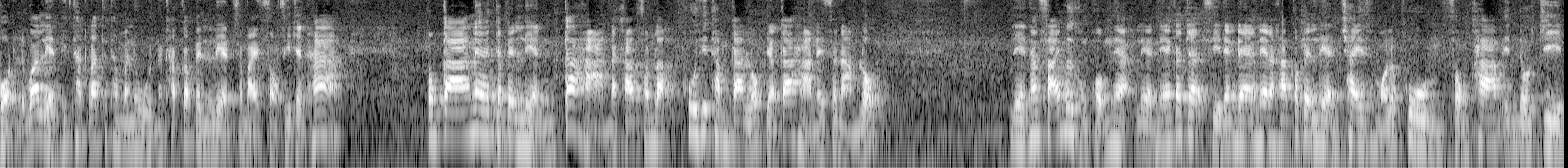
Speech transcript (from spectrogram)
บฏหรือว่าเหรียญพิทักษ์รัฐธรรมนูญนะครับก็เป็นเหรียญสมัย 2475 ตรงกลางเนี่ยจะเป็นเหรียญกล้าหาญนะครับสำหรับผู้ที่ทำการรบอย่างกล้าหาญในสนามรบเหรียญทางซ้ายมือของผมเนี่ยเหรียญนี้ก็จะสีแดงๆเนี่ยนะครับก็เป็นเหรียญชัยสมรภูมิ สงครามอินโดจีน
